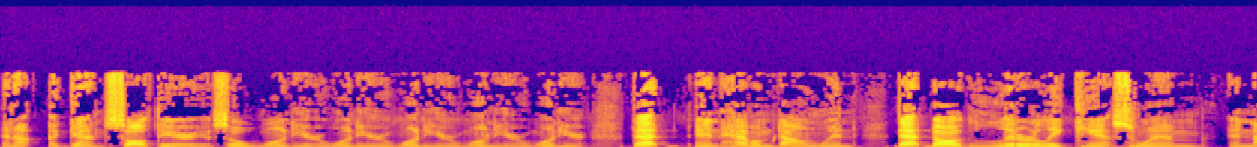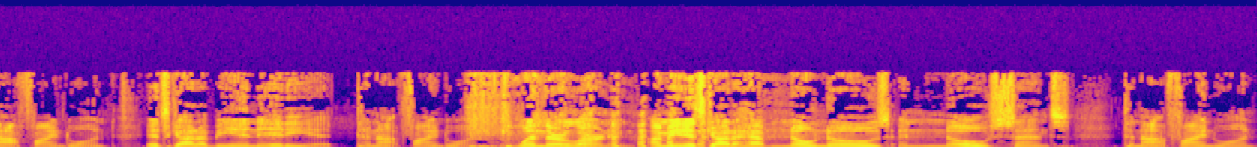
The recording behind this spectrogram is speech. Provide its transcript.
And I, again, salt the area. So one here, one here, one here, one here, one here. That and have them downwind. That dog literally can't swim and not find one. It's got to be an idiot to not find one when they're learning. I mean, it's got to have no nose and no sense to not find one.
